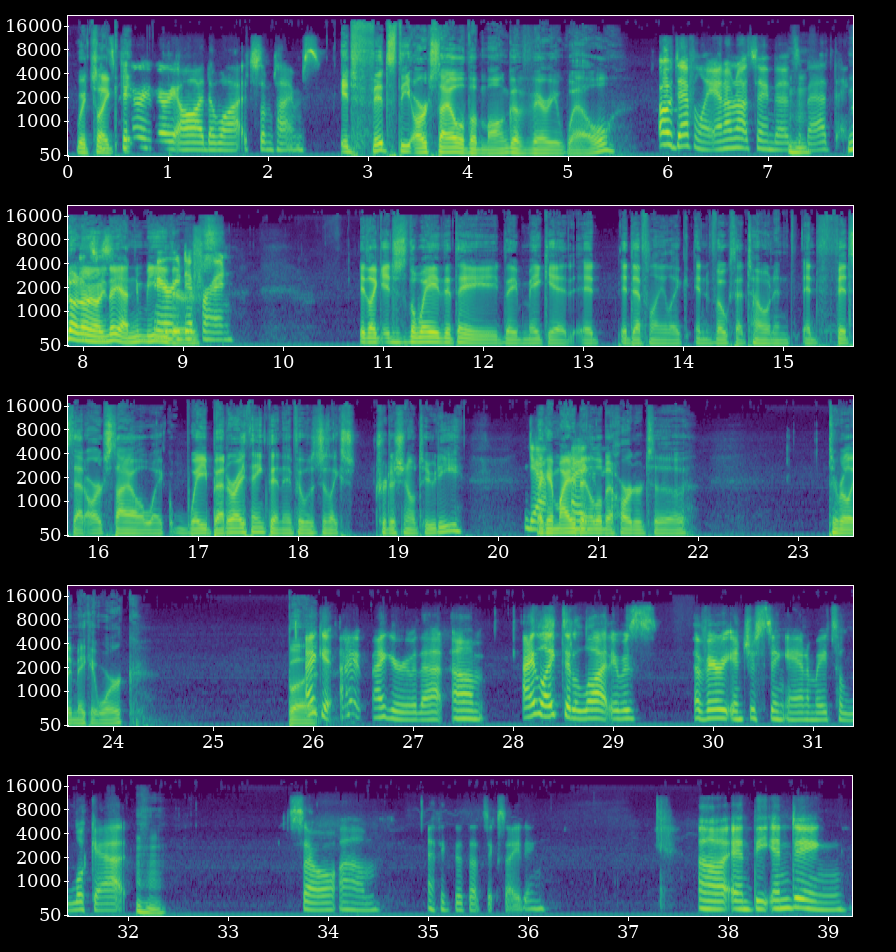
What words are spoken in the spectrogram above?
which like it's very, very odd to watch sometimes. it, it fits the art style of the manga very well. Oh, definitely. And I'm not saying that it's Mhm. a bad thing. No, no, no, no, yeah, me very neither. It's- different. It like it's just the way that they they make it. It it definitely like invokes that tone and and fits that art style like way better. I think than if it was just like traditional 2D. Yeah. like it might have been a little bit harder to to really make it work. But I get I, I agree with that. Um I liked it a lot. It was a very interesting anime to look at. Mhm. So, um I think that that's exciting. Uh and the ending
